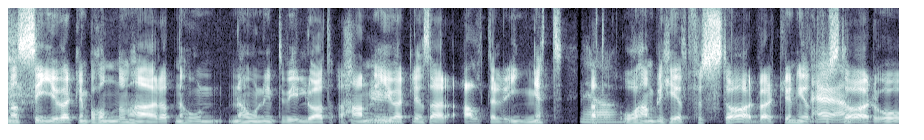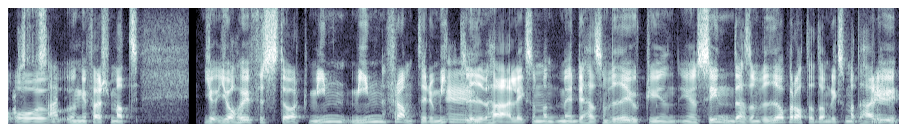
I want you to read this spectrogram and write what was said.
man ser ju verkligen på honom här att när hon, när hon inte vill då att han är ju Mm. verkligen så här allt eller inget. Ja. Att, och han blir helt förstörd, verkligen helt Ja, förstörd. Och, och ungefär som att jag, jag har ju förstört min, min framtid och mitt Mm. liv här. Liksom, med det här som vi har gjort är ju en, är en synd. Det här som vi har pratat om, liksom, att det här är ju, Mm.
